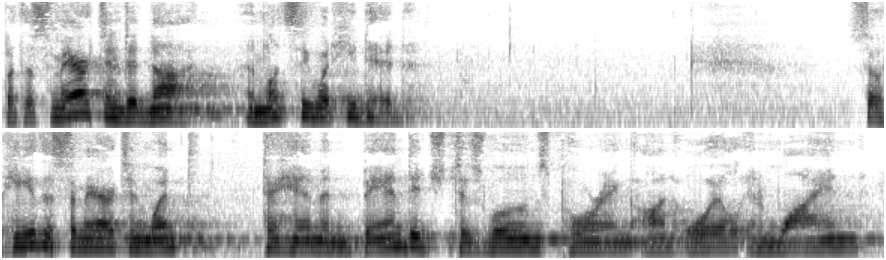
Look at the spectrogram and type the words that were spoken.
But the Samaritan did not. And let's see what he did. So he, the Samaritan, went to him and bandaged his wounds, pouring on oil and wine.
